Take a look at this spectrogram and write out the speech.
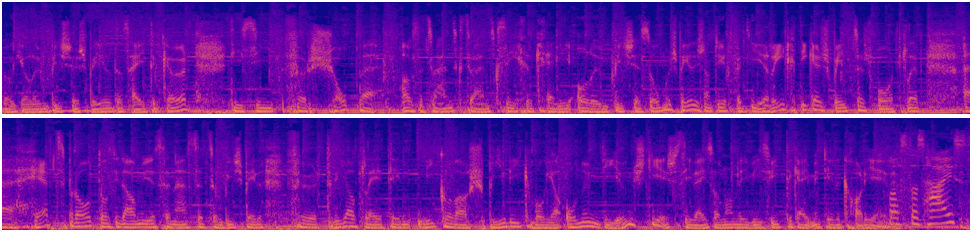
weil die Olympischen Spiele, das habt ihr gehört, die sind verschoben. Also 2020 sicher keine Olympischen Sommerspiele. ist natürlich für die richtigen Spitzensportler ein Herzbrot, das sie da müssen essen Zum Beispiel für die Triathletin Nicola Spierig, die ja auch nicht die Jüngste ist. Sie weiss auch noch nicht, wie es weitergeht mit ihrer Karriere. Was das heisst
